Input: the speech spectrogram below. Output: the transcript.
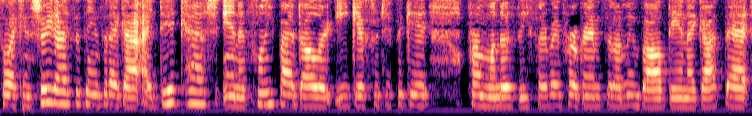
so I can show you guys the things that I got. I did cash in a $25 e-gift certificate from one of the survey programs that I'm involved in. I got that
